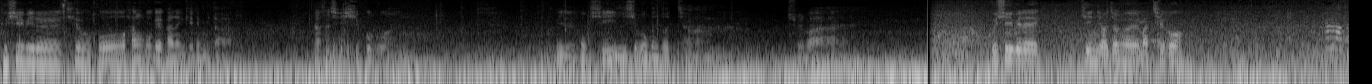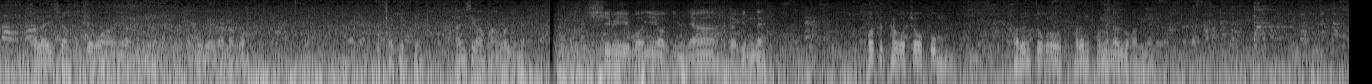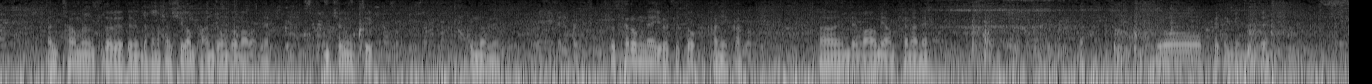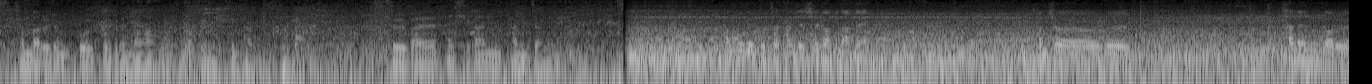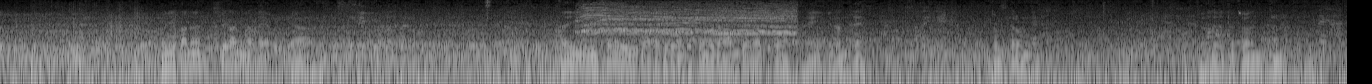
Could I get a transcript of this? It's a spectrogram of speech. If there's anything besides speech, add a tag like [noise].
90일을 채우고 한국에 가는 길입니다. 6시 15분. 7시 25분 도착. 출발. 90일의 긴 여정을 마치고 말레이시아 국제공항에 왔습니다. 한국에 가려고 도착했어요. 1시간 반 걸리네. 12번이 어딨냐? 여기 있네. 버스 타고 조금 다른 쪽으로, 다른 터미널로 갔네. 한참을 기다려야 되는데 한 1시간 반 정도 남았네. 엄청 일찍 끝났네. 또 새롭네, 이렇게 또 가니까. 아, 근데 마음이 안 편하네. [laughs] 이렇게 생겼는데, 잠바를 좀 입고 올 걸 그랬나 하고 생각이 긴하고 출발 1시간 반 전이네. 한국에 도착한 지 실감이 나네. 전철을 타는 거를 보니까는 실감이 나네요. 야. 다행히 인천으로 와가지고 몇 정거장 안 돼가지고 다행이긴 한데 좀 새롭네. 짜자자잔.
